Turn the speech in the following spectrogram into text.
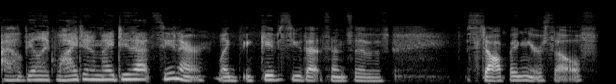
I'll be like, why didn't I do that sooner? Like, it gives you that sense of stopping yourself,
